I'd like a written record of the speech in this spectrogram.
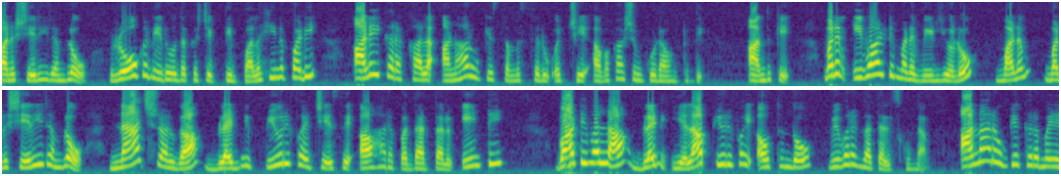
మన శరీరంలో రోగ నిరోధక శక్తి బలహీనపడి అనేక రకాల అనారోగ్య సమస్యలు వచ్చే అవకాశం కూడా ఉంటుంది. అందుకే మనం ఇవాల్టి మన వీడియోలో మనం మన శరీరంలో న్యాచురల్గా బ్లడ్ని ప్యూరిఫై చేసే ఆహార పదార్థాలు ఏంటి? వాటి వల్ల బ్లడ్ ఎలా ప్యూరిఫై అవుతుందో వివరంగా తెలుసుకుందాం. అనారోగ్యకరమైన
